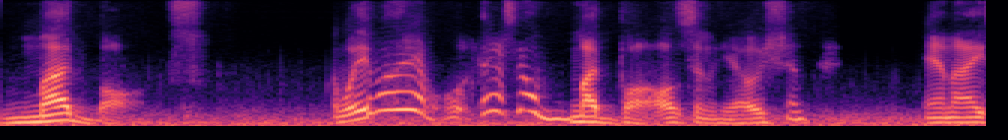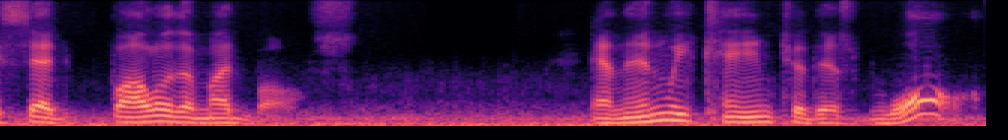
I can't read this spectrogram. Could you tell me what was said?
mud balls. Wait, well, there's no mud balls in the ocean. And I said, Follow the mud balls. And then we came to this wall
